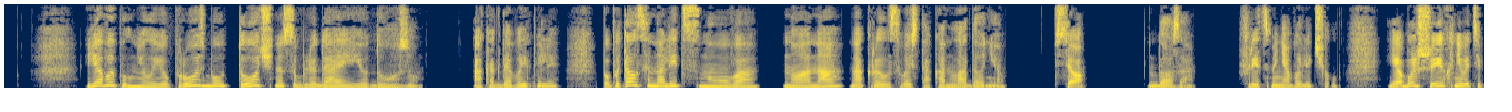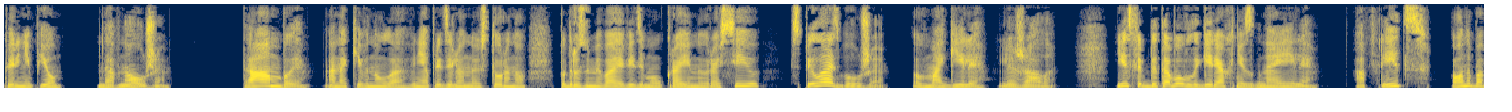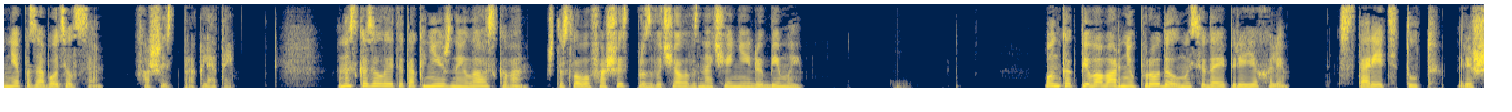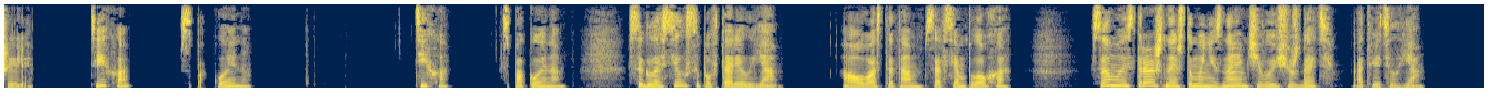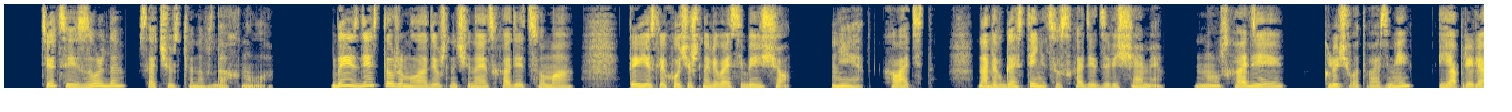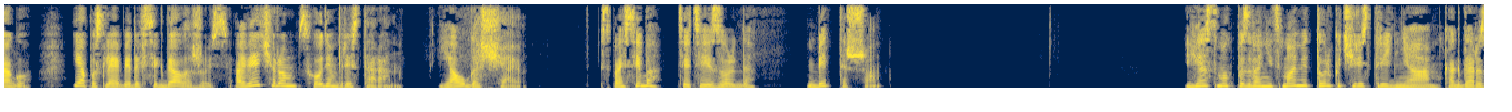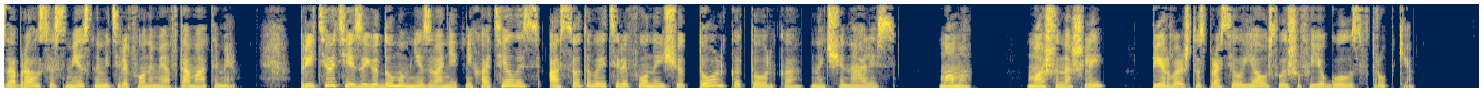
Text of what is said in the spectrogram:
Я выполнил ее просьбу, точно соблюдая ее дозу. А когда выпили, попытался налить снова, но она накрыла свой стакан ладонью. «Все, доза. Фриц меня вылечил. Я больше ихнего теперь не пью. Давно уже». «Там бы», — она кивнула в неопределенную сторону, подразумевая, видимо, Украину и Россию, «спилась бы уже, в могиле лежала». Если б до того в лагерях не сгноили. А фриц, он обо мне позаботился, фашист проклятый. Она сказала это так нежно и ласково, что слово «фашист» прозвучало в значении «любимый». Он как пивоварню продал, мы сюда и переехали. Стареть тут решили. Тихо, спокойно. Тихо, спокойно. Согласился, повторил я. А у вас-то там совсем плохо? «Самое страшное, что мы не знаем, чего еще ждать», — ответил я. Тетя Изольда сочувственно вздохнула. «Да и здесь тоже молодежь начинает сходить с ума. Ты, если хочешь, наливай себе еще». «Нет, хватит. Надо в гостиницу сходить за вещами». «Ну, сходи. Ключ вот возьми. Я прилягу. Я после обеда всегда ложусь, а вечером сходим в ресторан. Я угощаю». «Спасибо, тетя Изольда. Bitteschön». Я смог позвонить маме только через три дня, когда разобрался с местными телефонами-автоматами. При тете из ее дома мне звонить не хотелось, а сотовые телефоны еще только-только начинались. «Мама, Машу нашли?» Первое, что спросил я, услышав ее голос в трубке.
